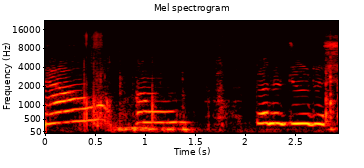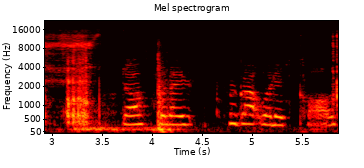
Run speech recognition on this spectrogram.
Now I'm gonna do this stuff, but I forgot what it's called.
